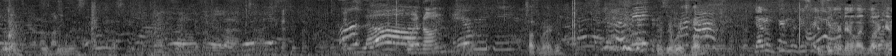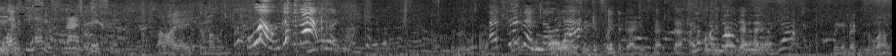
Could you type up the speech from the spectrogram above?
They're like. Hello. Can you hear me? South America? Can you hear me? Is that where it's from? It's looking like they have like a lot of animals. This is not this one. Whoa, look at that one. I didn't know I want to see if it's like that, that, that high. That, that high. I'm it back to the wild.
